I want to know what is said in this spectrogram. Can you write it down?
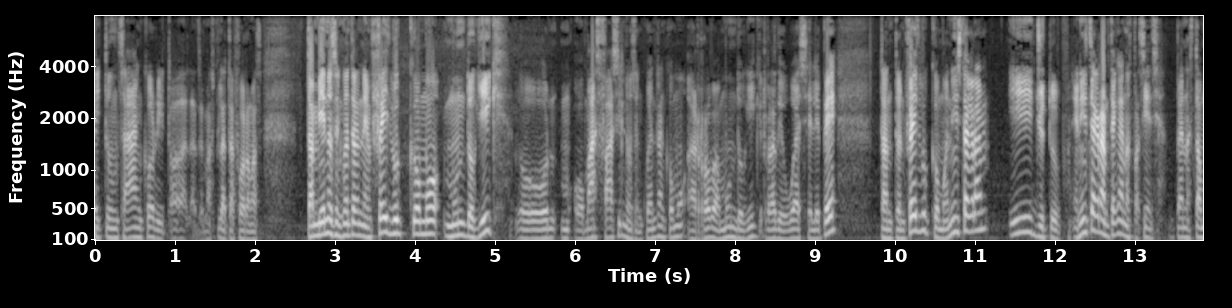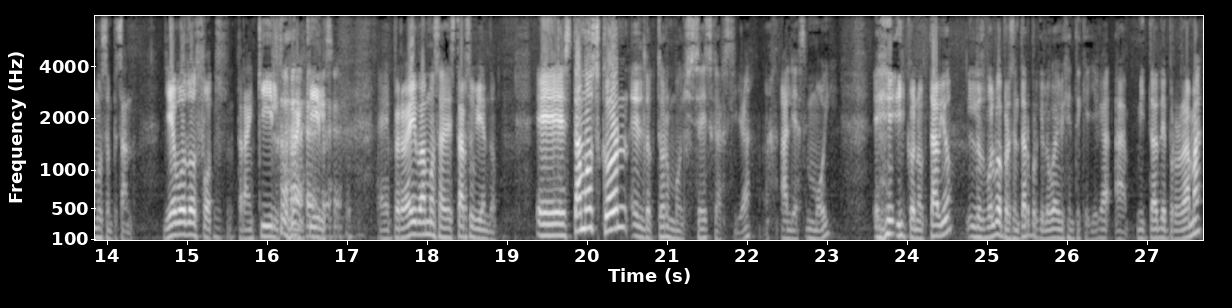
iTunes, Anchor y todas las demás plataformas. También nos encuentran en Facebook como Mundo Geek o, o más fácil nos encuentran como arroba Mundo Geek Radio USLP, tanto en Facebook como en Instagram y YouTube. En Instagram ténganos paciencia, apenas estamos empezando. Llevo dos fotos, tranquilos, tranquilos. Eh, pero ahí vamos a estar subiendo. Eh, estamos con el doctor Moisés García, alias Moy, eh, y con Octavio. Los vuelvo a presentar porque luego hay gente que llega a mitad de programa.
